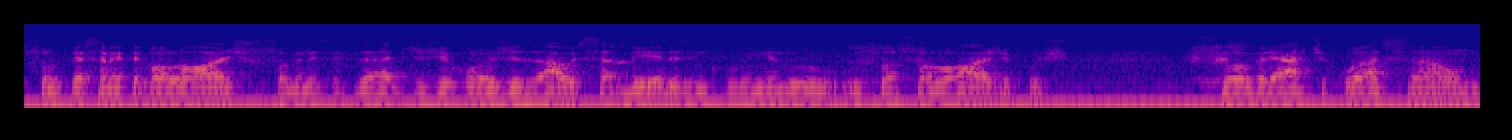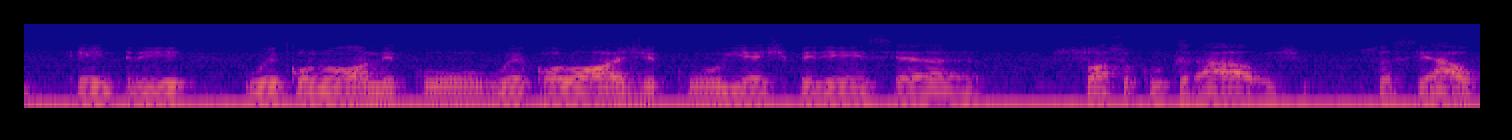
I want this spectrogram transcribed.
sobre o pensamento ecológico, sobre a necessidade de ecologizar os saberes, incluindo os sociológicos, sobre a articulação entre o econômico, o ecológico e a experiência sociocultural, social.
